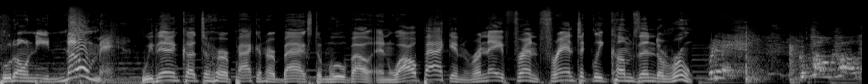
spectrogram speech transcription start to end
who don't need no man. We then cut to her packing her bags to move out, and while packing, Renee's friend frantically comes in the room. Renee, Capone called.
